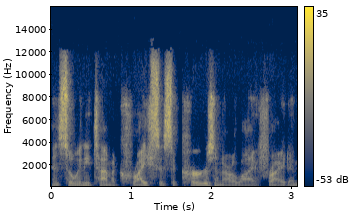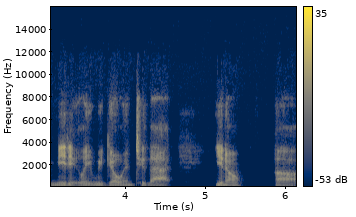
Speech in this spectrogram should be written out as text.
And so anytime a crisis occurs in our life right immediately we go into that you know uh,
